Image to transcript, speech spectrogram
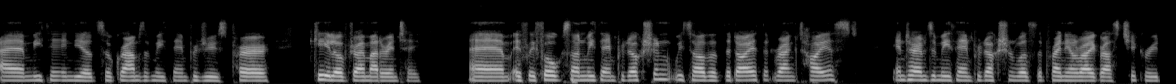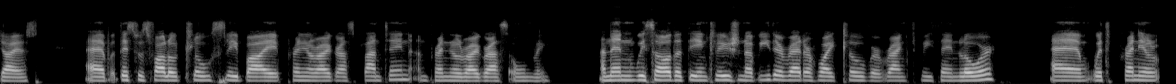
um, methane yield, so grams of methane produced per kilo of dry matter intake. Um, if we focus on methane production, we saw that the diet that ranked highest in terms of methane production was the perennial ryegrass chicory diet. Uh, but this was followed closely by perennial ryegrass plantain and perennial ryegrass only. And then we saw that the inclusion of either red or white clover ranked methane lower, um, with perennial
